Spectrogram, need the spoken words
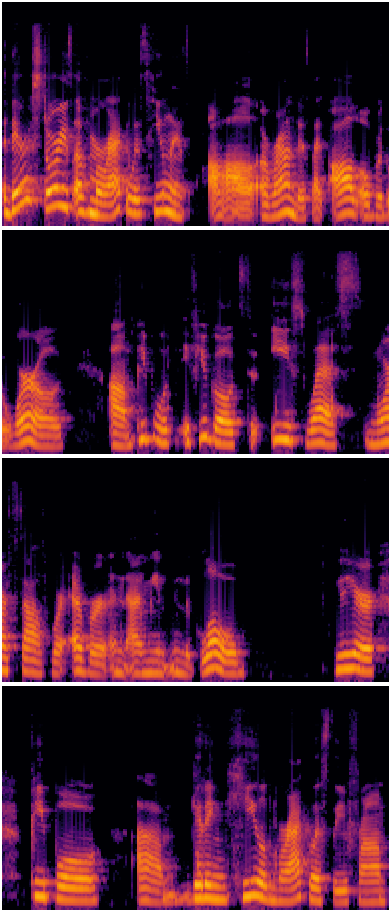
There are stories of miraculous healings all around us, like all over the world. Um, people, if you go to east, west, north, south, wherever, and I mean in the globe, you hear people um, getting healed miraculously from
